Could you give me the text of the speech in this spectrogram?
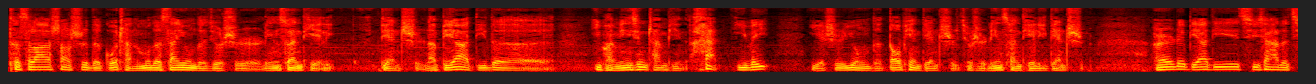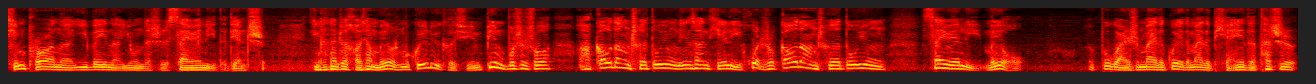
特斯拉上市的国产的 Model 3用的就是磷酸铁锂电池。那比亚迪的一款明星产品汉 EV。也是用的刀片电池，就是磷酸铁锂电池，而这比亚迪旗下的秦 Pro 呢，EV 呢用的是三元锂的电池。你看看这好像没有什么规律可循，并不是说啊高档车都用磷酸铁锂，或者说高档车都用三元锂，没有。不管是卖的贵的卖的便宜的，它是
